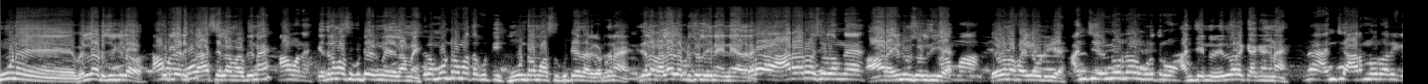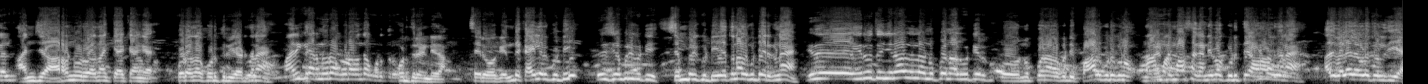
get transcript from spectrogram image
மூணு வெள்ளாடு வச்சிருக்கீங்களோ? குட்டியாடு கிளாஸ் எல்லாமே அப்படின்னா ஆமாண்ணே. எத்தனை மாசம் குட்டி இருக்குங்க எல்லாமே? இதுல மூன்றரை மாத்த குட்டி. மூன்றரை மாசம் குட்டியா தான் இருக்கு அப்படிதானே? இதெல்லாம் விலை எப்படி சொல்லுதீங்க என்ன ஆறாயிரம் ரூபா சொல்லுவாங்க ஆறு ஐநூறு சொல்லுதீங்க. எவ்வளவு ஃபைல விடுவீங்க? அஞ்சு எண்ணூறு தான் கொடுத்துருவோம். அஞ்சு எண்ணூறு. இதுவரை கேட்காங்கண்ணே? அண்ணே, அஞ்சு அறுநூறு வரைக்கும் அஞ்சு அறநூறு ரூபா தான் கேட்காங்க. கூட தான் கொடுத்துருவியா அப்படிதானே மணிக்கு அறுநூறு ரூபா கூட வந்தா கொடுத்துருவோம். கொடுத்துட வேண்டியதான் சரி ஓகே இந்த கையில குட்டி? இது செம்பரி குட்டி. செம்பரி குட்டி. எத்தனை நாள் குட்டி இருக்குண்ணே? இது இருபத்தஞ்சு நாள் இல்ல முப்பது நாள் குட்டி இருக்கும். ஓ முப்பது நாள் குட்டி. பால் கொடுக்கணும். ரெண்டு மாசம் கண்டிப்பா கொடுத்தே ஆகணும்? அது விலையில எவ்வளவு சொல்லுதீங்க?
